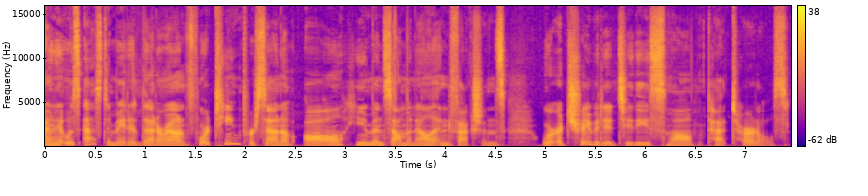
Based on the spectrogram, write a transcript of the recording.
and it was estimated that around 14% of all human salmonella infections were attributed to these small pet turtles.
